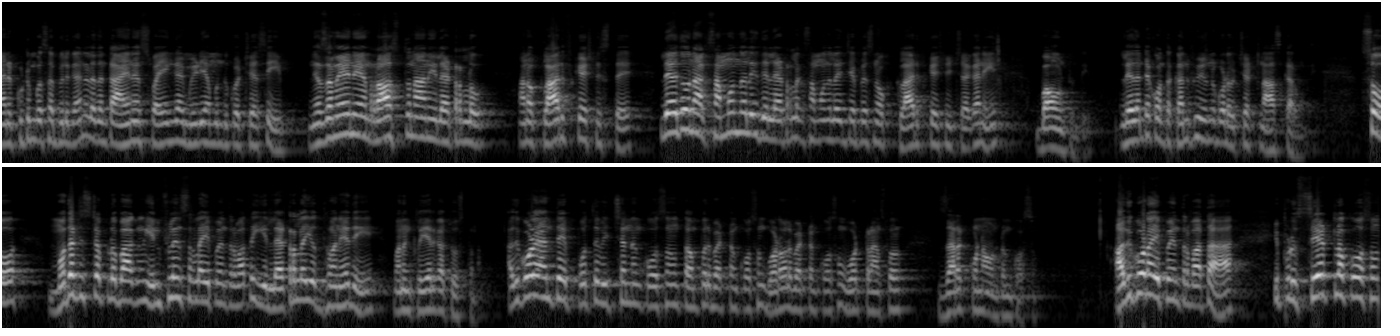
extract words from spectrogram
ఆయన కుటుంబ సభ్యులు కానీ లేదంటే ఆయనే స్వయంగా మీడియా ముందుకు వచ్చేసి నిజమే నేను రాస్తున్నాను ఈ లెటర్లు అని ఒక క్లారిఫికేషన్ ఇస్తే లేదు నాకు సంబంధం లేదు ఈ లెటర్లకు సంబంధం లేదని చెప్పేసి ఒక క్లారిఫికేషన్ ఇచ్చా కానీ బాగుంటుంది. లేదంటే కొంత కన్ఫ్యూజన్ కూడా వచ్చేట్టు ఆస్కారం ఉంది. సో మొదటి స్టెప్లో భాగంగా ఇన్ఫ్లుయెన్సర్లు అయిపోయిన తర్వాత ఈ లెటర్ల యుద్ధం అనేది మనం క్లియర్గా చూస్తున్నాం. అది కూడా అంతే పొత్తు విచ్ఛిన్నం కోసం తంపులు పెట్టడం కోసం గొడవలు పెట్టడం కోసం ఓట్ ట్రాన్స్ఫర్ జరగకుండా ఉండటం కోసం. అది కూడా అయిపోయిన తర్వాత ఇప్పుడు సీట్ల కోసం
